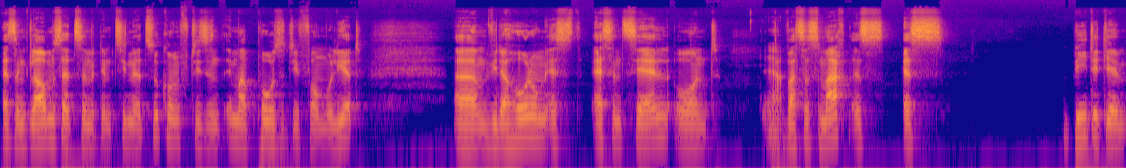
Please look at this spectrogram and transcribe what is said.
es sind Glaubenssätze mit dem Ziel in der Zukunft, die sind immer positiv formuliert. Ähm, Wiederholung ist essentiell und Ja. was es macht, ist, es bietet dir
